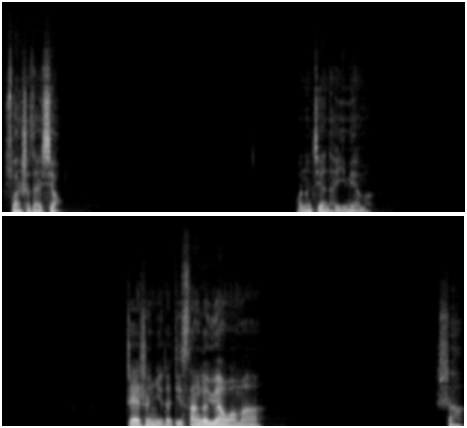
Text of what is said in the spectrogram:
算是在笑。我能见他一面吗？这是你的第三个愿望吗？是啊。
